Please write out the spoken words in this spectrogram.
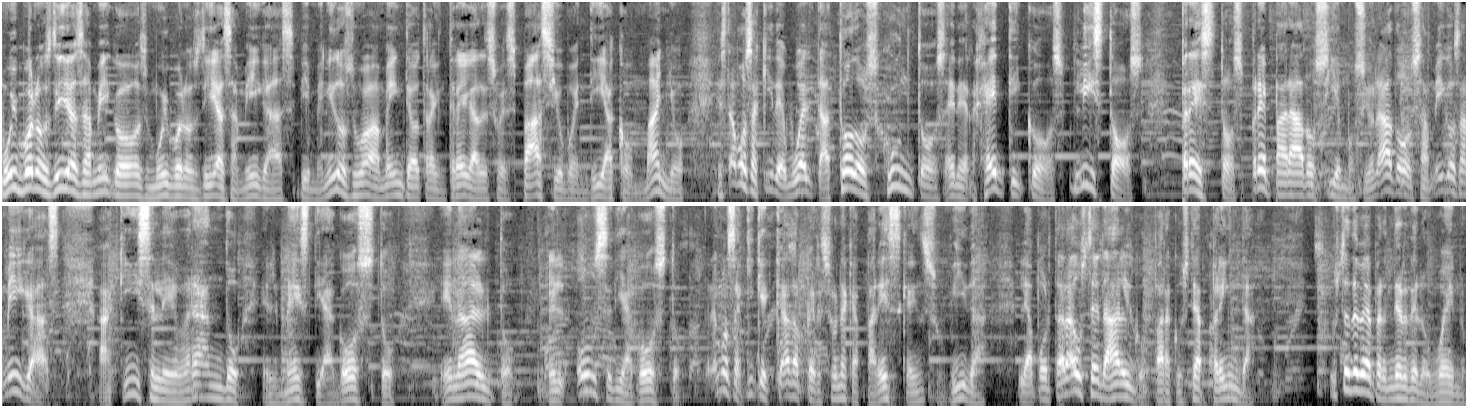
Muy buenos días amigos, muy buenos días amigas, bienvenidos nuevamente a otra entrega de su espacio Buen Día con Maño. Estamos aquí de vuelta todos juntos, energéticos, listos, prestos, preparados y emocionados amigos, amigas. Aquí celebrando el mes de agosto en alto, el 11 de agosto. Tenemos aquí que cada persona que aparezca en su vida le aportará a usted algo para que usted aprenda. Usted debe aprender de lo bueno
